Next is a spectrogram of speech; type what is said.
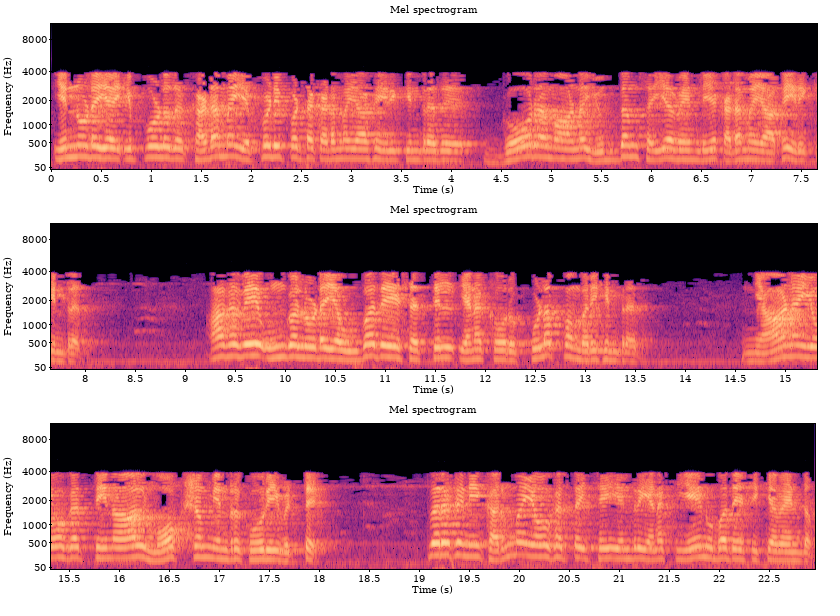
என்னுடைய இப்பொழுது கடமை எப்படிப்பட்ட கடமையாக இருக்கின்றது? கோரமான யுத்தம் செய்ய வேண்டிய கடமையாக இருக்கின்றது. ஆகவே உங்களுடைய உபதேசத்தில் எனக்கு ஒரு குழப்பம் வருகின்றது. ஞான யோகத்தினால் மோக்ஷம் என்று கூறிவிட்டு பிறகு நீ கர்மயோகத்தை செய் என்று எனக்கு ஏன் உபதேசிக்க வேண்டும்?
